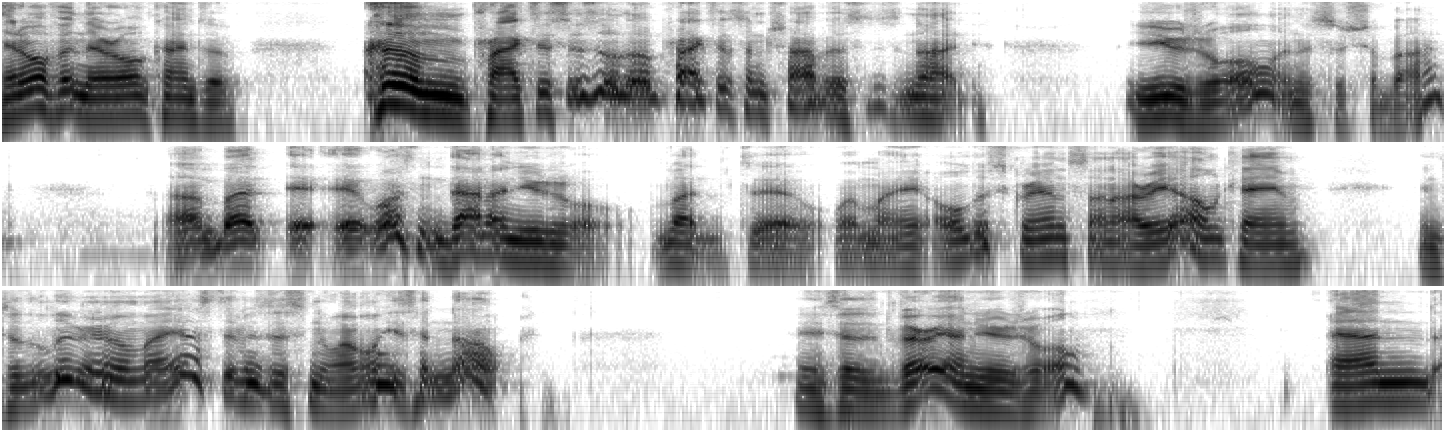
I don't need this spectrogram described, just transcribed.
often there are all kinds of practices, although practice on Shabbos is not usual, and this is Shabbat. Um, but it, it, wasn't that unusual. But uh, when my oldest grandson Ariel came into the living room, I asked him, Is this normal? He said, No. He said, It's very unusual. And,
